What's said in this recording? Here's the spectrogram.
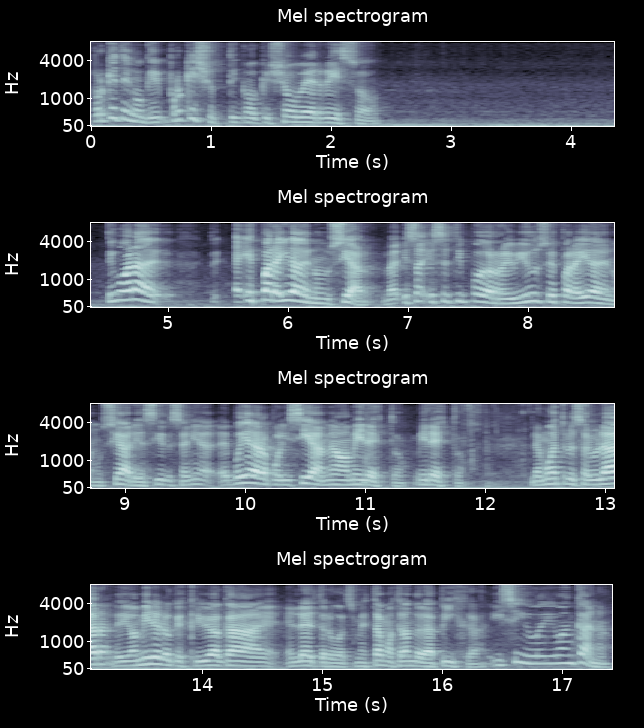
¿Por qué tengo que, por qué yo tengo que yo ver eso? Tengo ganas de, es para ir a denunciar. ese tipo de reviews es para ir a denunciar y decir, señor, eh, voy a, la policía, me mire esto, mire esto. Le muestro el celular, le digo, mire lo que escribió acá en Letterboxd, me está mostrando la pija. Y sí, voy cana.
